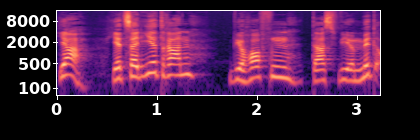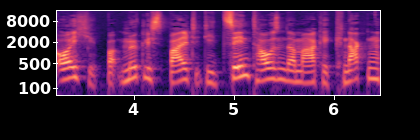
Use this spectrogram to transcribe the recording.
Ja, jetzt seid ihr dran. Wir hoffen, dass wir mit euch möglichst bald die 10.000er Marke knacken.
